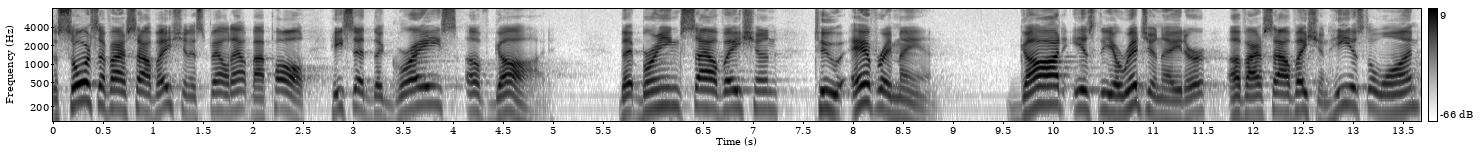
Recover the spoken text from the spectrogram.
The source of our salvation is spelled out by Paul. He said, The grace of God that brings salvation to every man. God is the originator of our salvation. He is the one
